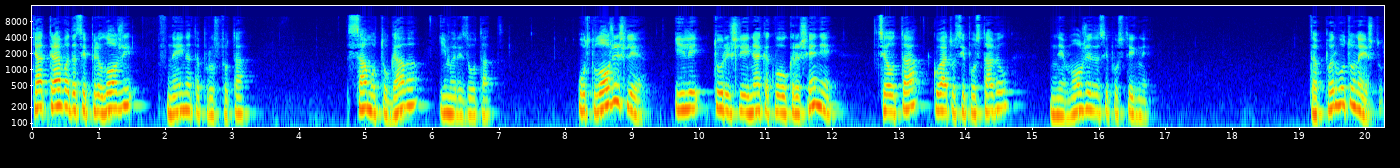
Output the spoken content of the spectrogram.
Тя трябва да се приложи в нейната простота. Само тогава има резултат. Отложиш ли я или туриш ли някакво украшение, целта, която си поставил, не може да се постигне. Та първото нещо,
